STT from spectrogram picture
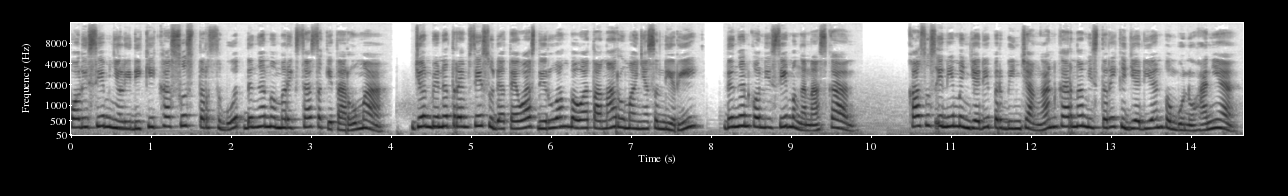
polisi menyelidiki kasus tersebut dengan memeriksa sekitar rumah. John Bennett Ramsey sudah tewas di ruang bawah tanah rumahnya sendiri dengan kondisi mengenaskan. Kasus ini menjadi perbincangan karena misteri kejadian pembunuhannya.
